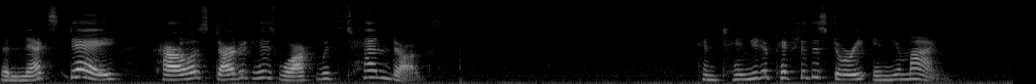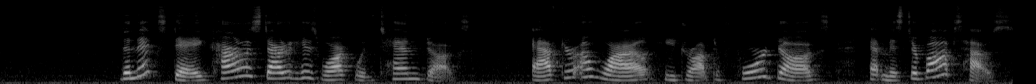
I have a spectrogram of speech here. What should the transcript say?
The next day, Carlos started his walk with 10 dogs. Continue to picture the story in your mind. The next day, Carlos started his walk with 10 dogs. After a while, he dropped four dogs at Mr. Bob's house.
